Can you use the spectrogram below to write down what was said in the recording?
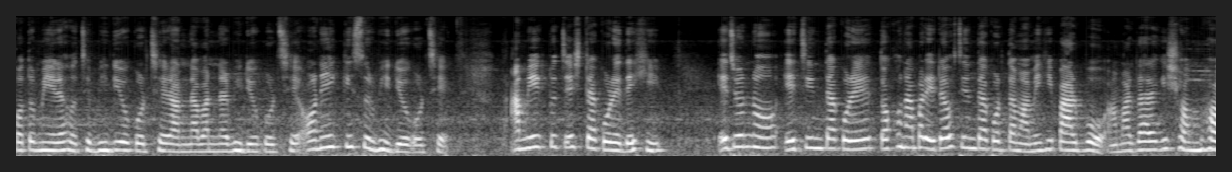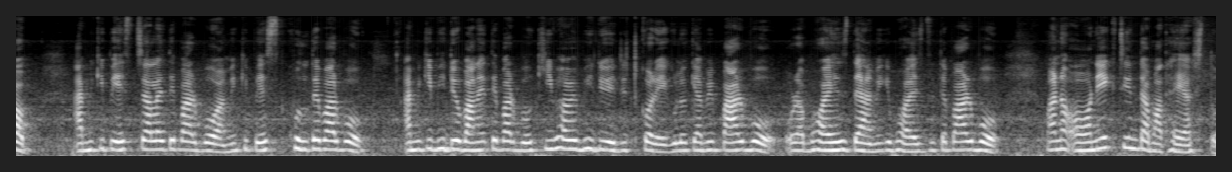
কত মেয়েরা হচ্ছে ভিডিও করছে, রান্নাবান্নার ভিডিও করছে, অনেক কিছুর ভিডিও করছে। আমি একটু চেষ্টা করে দেখি। এজন্য এ চিন্তা করে, তখন আবার এটাও চিন্তা করতাম, আমি কি পারব? আমার দ্বারা কি সম্ভব? আমি কি পেজ চালাতে পারব? আমি কি পেজ খুলতে পারব? আমি কি ভিডিও বানাইতে পারব? কীভাবে ভিডিও এডিট করে? এগুলো কি আমি পারব? ওরা ভয়েস দেয়, আমি কি ভয়েস দিতে পারব? মানে অনেক চিন্তা মাথায় আসতো।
